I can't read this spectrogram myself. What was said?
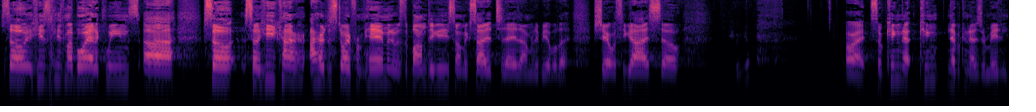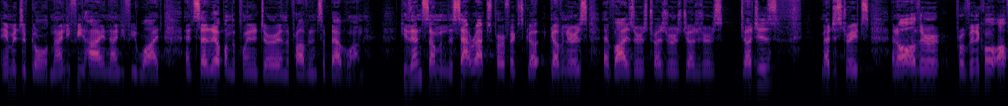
So he's, he's my boy out of Queens. Uh, so so he kind of, I heard the story from him, and it was the bomb diggity, so I'm excited today that I'm going to be able to share it with you guys. So here we go. All right, so King, ne- King Nebuchadnezzar made an image of gold, 90 feet high and 90 feet wide, and set it up on the plain of Dura in the province of Babylon. He then summoned the satraps, prefects, go- governors, advisors, treasurers, judges, judges, magistrates, and all other provincial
